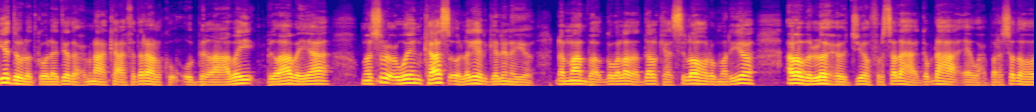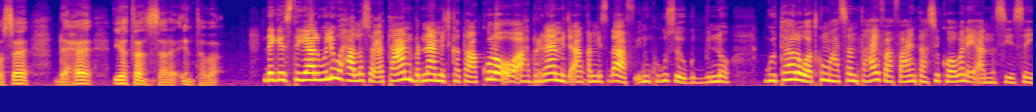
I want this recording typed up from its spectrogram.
iyo dowlad goboleedyada xubnaha ka ah federaalku uu bilaabay bilaabayaa mashruuc weyn kaas oo laga hirgelinayo dhammaanba gobollada dalka si loo horumariyo amaba loo xoojiyo fursadaha gabdhaha ee waxbarashada hoose dhexe iyo tan sare intaba. Dhegaystayaal weli waxaad la socotaan barnaamijka taakulo oo ah barnaamij aan khamiis dhaaf idinkugu soo gudbino guutaalo waad ku mahadsan tahay faahfaahintaasi kooban ee aadna siisay.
